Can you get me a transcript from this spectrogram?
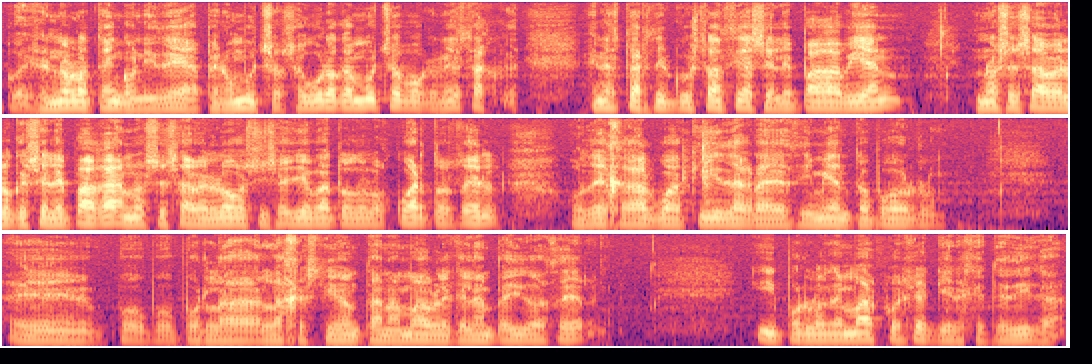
Pues no lo tengo ni idea, pero mucho, seguro que mucho, porque en estas, en estas circunstancias se le paga bien, no se sabe lo que se le paga, no se sabe luego si se lleva todos los cuartos él o deja algo aquí de agradecimiento por, eh, por, la, la, gestión tan amable que le han pedido hacer. Y por lo demás, pues, ¿qué quieres que te diga?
